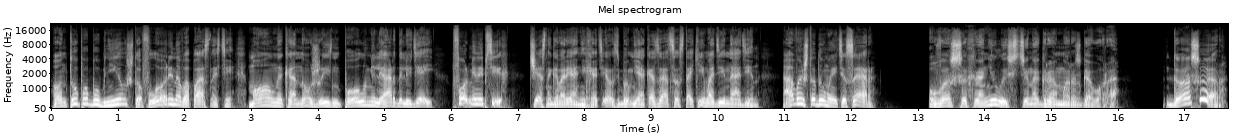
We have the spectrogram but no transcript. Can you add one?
Он тупо бубнил, что Флорина в опасности, мол, на кону жизнь полумиллиарда людей. Форменный псих. Честно говоря, не хотелось бы мне оказаться с таким один на один. А вы что думаете, сэр?» «У вас сохранилась стенограмма разговора?» «Да, сэр».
